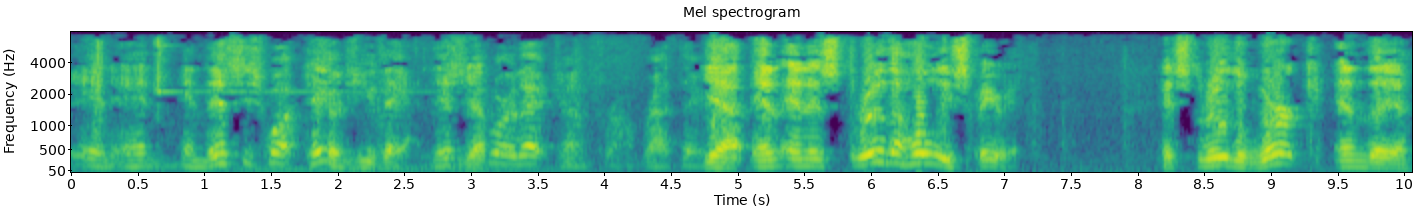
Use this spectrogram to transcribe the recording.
and and and this is what tells you that. This Yep. is where that comes from, right there. Yeah, and, and it's through the Holy Spirit. It's through the work and the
